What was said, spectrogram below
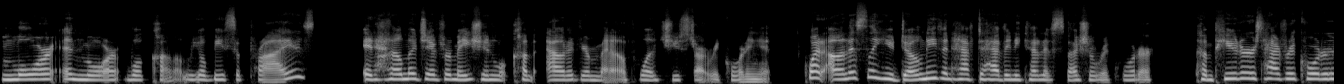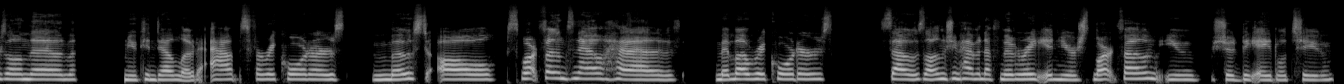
more and more will come. You'll be surprised at how much information will come out of your mouth once you start recording it. Quite honestly, you don't even have to have any kind of special recorder. Computers have recorders on them. You can download apps for recorders. Most all smartphones now have memo recorders. So as long as you have enough memory in your smartphone, you should be able to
